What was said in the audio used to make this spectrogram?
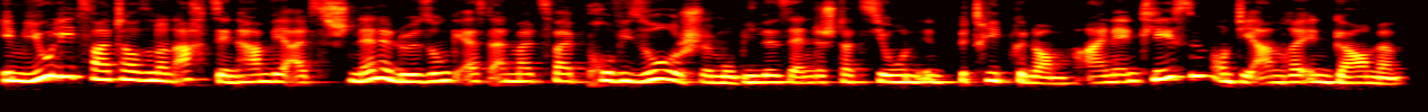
Im Juli 2018 haben wir als schnelle Lösung erst einmal zwei provisorische mobile Sendestationen in Betrieb genommen. Eine in Klesen und die andere in Görne.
